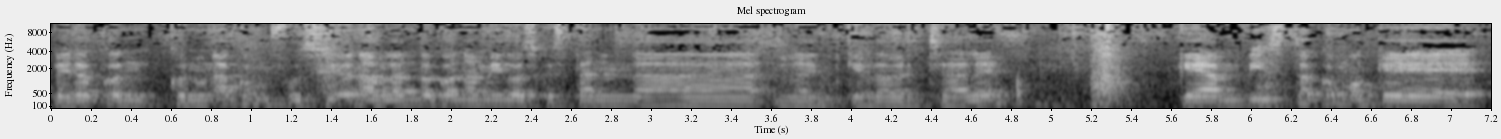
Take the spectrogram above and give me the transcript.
pero con, con una confusión hablando con amigos que están en la, en la izquierda Berchale, que han visto como que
